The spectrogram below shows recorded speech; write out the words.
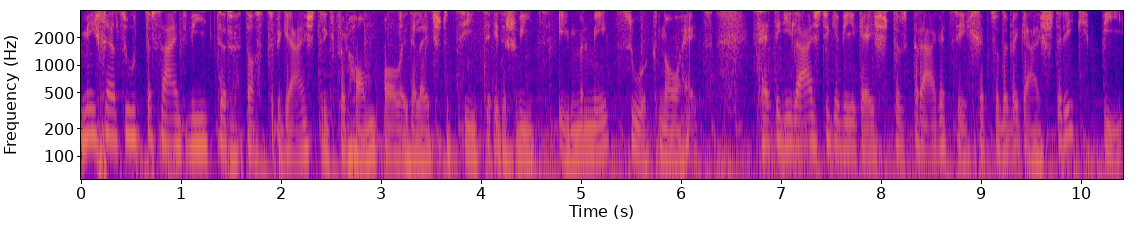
Michael Sutter sagt weiter, dass die Begeisterung für Handball in der letzten Zeit in der Schweiz immer mehr zugenommen hat. Solche Leistungen wie gestern tragen sicher zu der Begeisterung bei.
